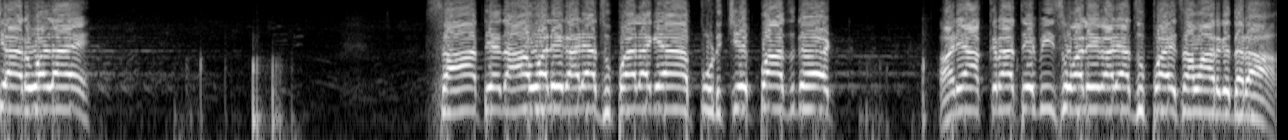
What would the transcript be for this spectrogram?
चार वळ आहे सहा ते दहा वाले गाड्या झुपायला घ्या. पुढचे पाच गट. आणि अकरा ते वीस वाले गाड्या झुपायचा मार्ग धरा.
